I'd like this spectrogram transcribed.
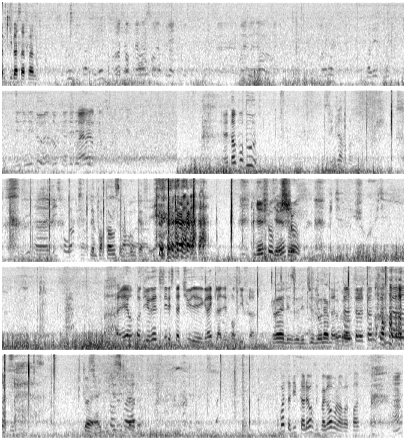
Homme qui bat sa femme. Il y a un temps pour tout C'est clair. Euh, 10 pour voir L'important c'est le bon café. Bien chaud, bien, Bien chaud. chaud. Ah, et on, on dirait, tu sais, les statues des Grecs, là, des sportifs, là. Ouais, les, les dieux de l'Olympe. Putain, il est discutable. Pourquoi t'as dit tout à l'heure, c'est pas grave, on la refera Hein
